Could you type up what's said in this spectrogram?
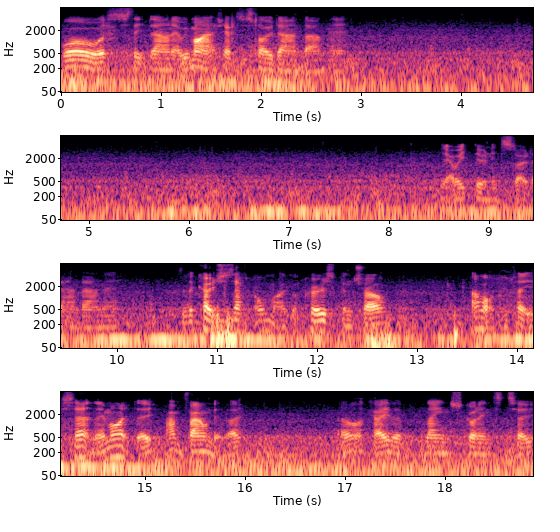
Whoa, let's steep down here. We might actually have to slow down down here. Yeah, we do need to slow down down there. Do the coaches have... Oh my god, cruise control. I'm not completely certain they might do. I haven't found it though. Oh, okay, the lane's gone into two.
